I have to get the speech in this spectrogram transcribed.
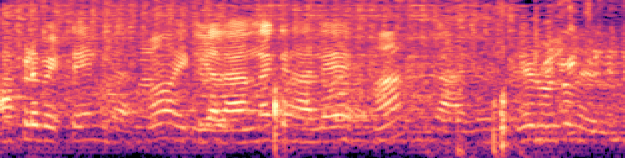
అక్కడ పెట్టేయండి. ఎలా అన్నా గాలే. గాలే.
